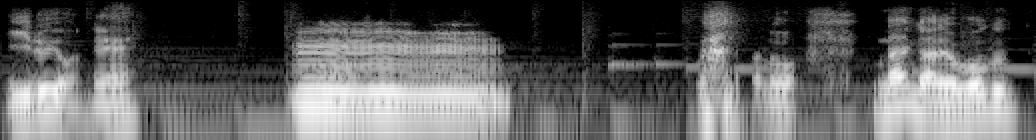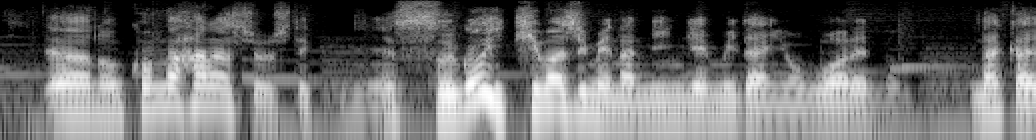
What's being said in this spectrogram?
いるよね。うんうん あのなんかね僕あのこんな話をしてすごい生真面目な人間みたいに思われるのなんか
